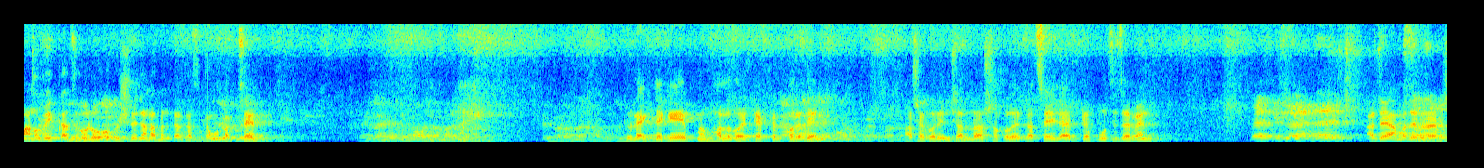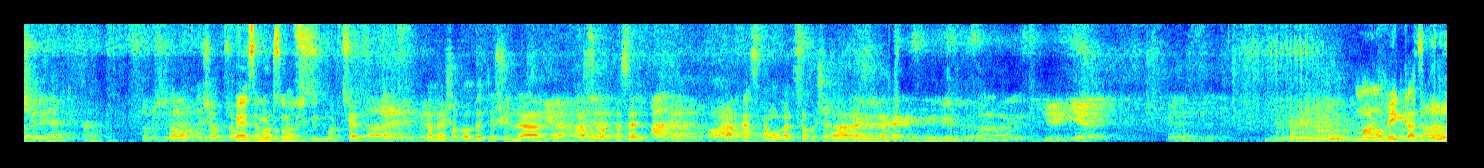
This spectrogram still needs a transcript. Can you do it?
মানবিক কাজগুলো অবশ্যই জানাবেন কার কাছে কেমন লাগছে। তো লাইকটাকে ভালো করে ট্যাপ ট্যাপ করে দেন। আশা করি ইনশাল্লাহ সকলের কাছে লাইভটা পৌঁছে যাবেন। আজ আমাদের সভাপতি সাহেব পেঁয়াজ মোট কাজ 40 কেজি। করছেন এখানে সকল দায়িত্বশীলরা কাজ করতেছেন। কার কাছে কেমন লাগছে অবশ্যই জানাবেন। মানবিক কাজগুলো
